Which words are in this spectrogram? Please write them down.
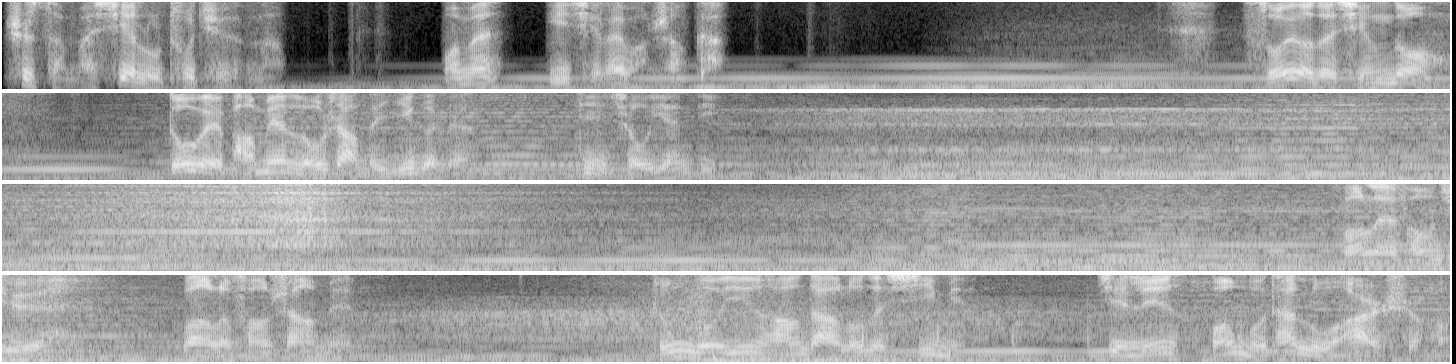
是怎么泄露出去的呢？我们一起来往上看。所有的行动都为旁边楼上的一个人尽收眼底。来防去，忘了防上面。中国银行大楼的西面，紧邻黄浦滩路二十号，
